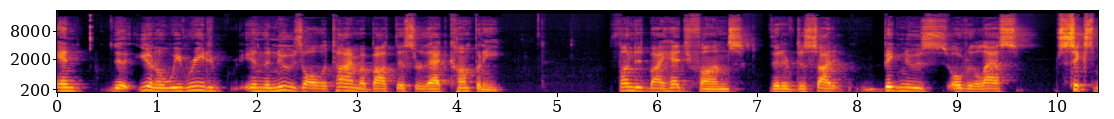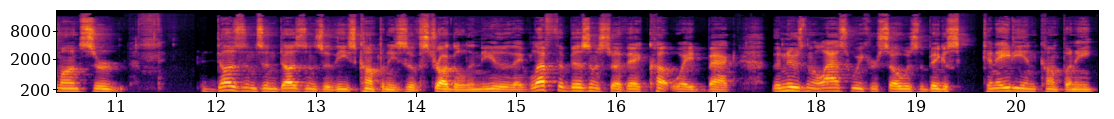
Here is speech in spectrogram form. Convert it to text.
and you know we read in the news all the time about this or that company funded by hedge funds that have decided big news over the last six months or dozens and dozens of these companies have struggled and either they've left the business or they've cut way back. The news in the last week or so was the biggest Canadian company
